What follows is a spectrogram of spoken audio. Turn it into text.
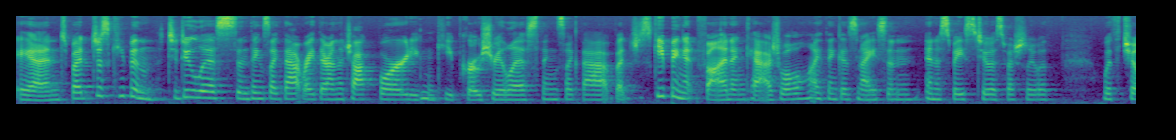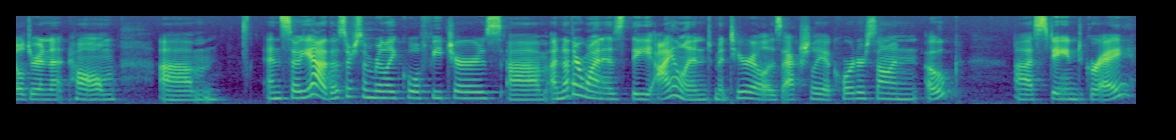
And but just keeping to-do lists and things like that right there on the chalkboard. You can keep grocery lists things like that. But just keeping it fun and casual i think is nice in, in a space too especially with with children at home. Um, and so yeah those are some really cool features. Um, another one is the island material is actually a quarter sawn oak uh, stained gray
